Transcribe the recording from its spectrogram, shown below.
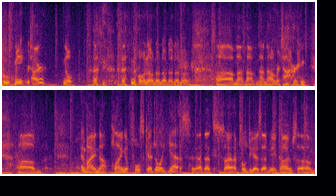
Who? Me? Retire? No. no, no, no, no, no, no, no. Uh, I'm not, not, not, not retiring. Um, am I not playing a full schedule? Yes. Uh, that's I, I've told you guys that many times. Um,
